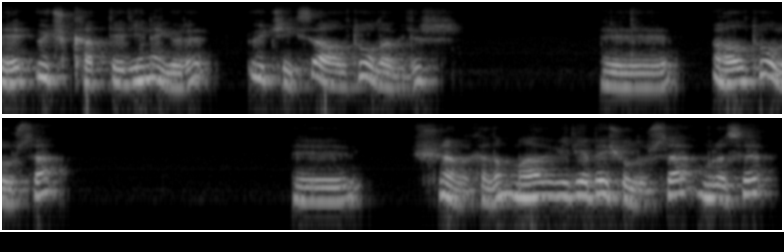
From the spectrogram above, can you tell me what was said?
E, 3 kat dediğine göre 3x 6 olabilir. E, 6 olursa e, şuna bakalım. Mavi bilye 5 olursa burası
